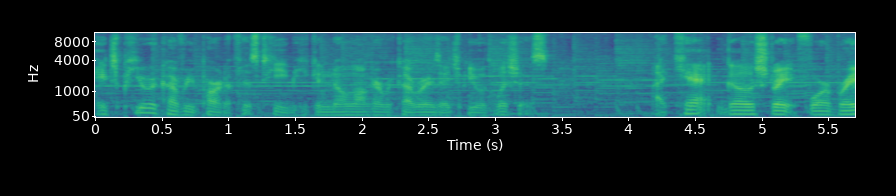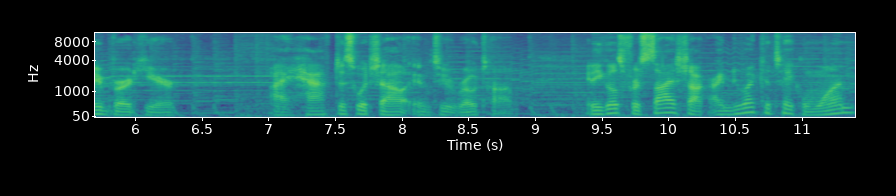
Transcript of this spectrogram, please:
HP recovery part of his team. He can no longer recover his HP with wishes. I can't go straight for Brave Bird here. I have to switch out into Rotom. And he goes for Psy Shock. I knew I could take one,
